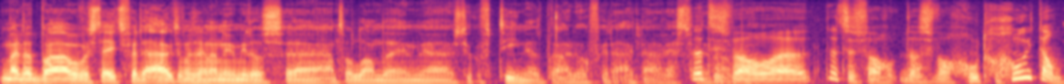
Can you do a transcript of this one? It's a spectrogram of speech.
Maar dat bouwen we steeds verder uit. En we zijn er nu inmiddels eh, een aantal landen, in eh, een stuk of tien. Dat bouwen we ook verder uit naar de rest van Dat is, Europa. wel, eh, dat, is wel, dat is wel goed gegroeid dan.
